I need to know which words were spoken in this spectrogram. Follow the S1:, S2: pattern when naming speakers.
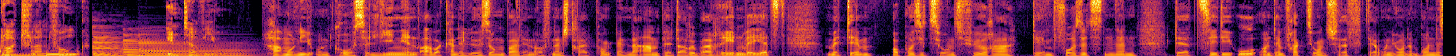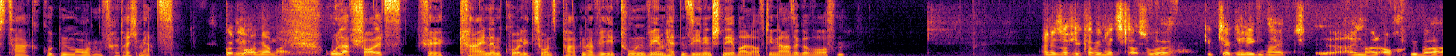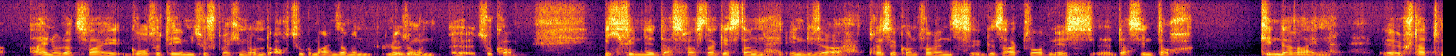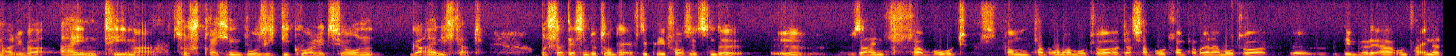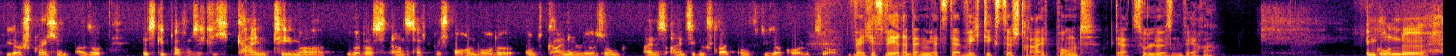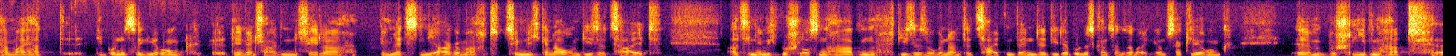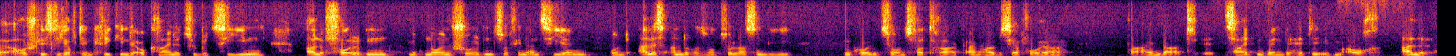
S1: Deutschlandfunk Interview.
S2: Harmonie und große Linien, aber keine Lösung bei den offenen Streitpunkten in der Ampel. Darüber reden wir jetzt mit dem Oppositionsführer, dem Vorsitzenden der CDU und dem Fraktionschef der Union im Bundestag. Guten Morgen, Friedrich Merz.
S3: Guten Morgen, Herr May.
S2: Olaf Scholz will keinem Koalitionspartner wehtun. Wem hätten Sie den Schneeball auf die Nase geworfen?
S3: Eine solche Kabinettsklausur gibt ja Gelegenheit, äh, einmal auch über ein oder zwei große Themen zu sprechen und auch zu gemeinsamen Lösungen äh, zu kommen. Ich finde, das, was da gestern in dieser Pressekonferenz gesagt worden ist, äh, das sind doch Kindereien. Äh, statt mal über ein Thema zu sprechen, wo sich die Koalition geeinigt hat. Und stattdessen betont der FDP-Vorsitzende, äh, sein Verbot vom Verbrennermotor, das Verbot vom Verbrennermotor, äh, dem würde er unverändert widersprechen. Also es gibt offensichtlich kein Thema, über das ernsthaft gesprochen wurde und keine Lösung eines einzigen Streitpunkts dieser Koalition.
S2: Welches wäre denn jetzt der wichtigste Streitpunkt, der zu lösen wäre?
S3: Im Grunde, Herr May, hat die Bundesregierung äh, den entscheidenden Fehler im letzten Jahr gemacht, ziemlich genau um diese Zeit, als sie nämlich beschlossen haben, diese sogenannte Zeitenwende, die der Bundeskanzler in seiner Regierungserklärung ähm, beschrieben hat, äh, ausschließlich auf den Krieg in der Ukraine zu beziehen, alle Folgen mit neuen Schulden zu finanzieren und alles andere so zu lassen, wie im Koalitionsvertrag ein halbes Jahr vorher vereinbart. Zeitenwende hätte eben auch alle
